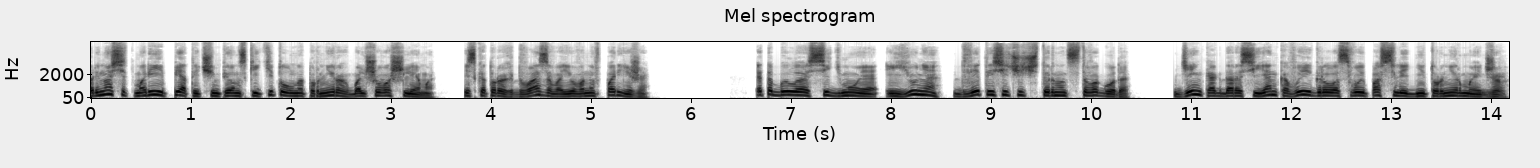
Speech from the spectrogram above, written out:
приносит Марии пятый чемпионский титул на турнирах Большого Шлема, из которых два завоеваны в Париже. Это было 7 июня 2014 года, день, когда россиянка выиграла свой последний турнир-мейджор.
